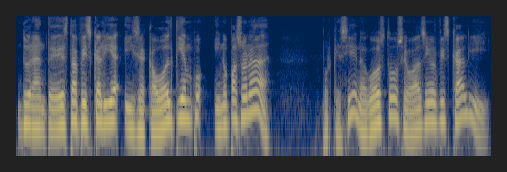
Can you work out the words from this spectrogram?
durante esta fiscalía y se acabó el tiempo y no pasó nada. Porque sí, en agosto se va el señor fiscal y,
